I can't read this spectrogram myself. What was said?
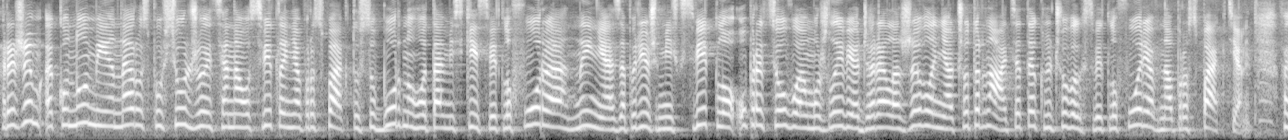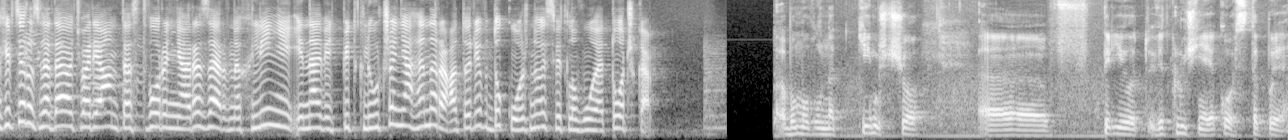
Режим економії не розповсюджується на освітлення проспекту Соборного та міські світлофори. Нині Запоріжміськсвітло опрацьовує можливі джерела живлення 14 ключових світлофорів на проспекті. Фахівці розглядають варіанти створення резервних ліній і навіть підключення генераторів до кожної світлової точки. Обумовлено тим, що е, в період відключення якогось ТП,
